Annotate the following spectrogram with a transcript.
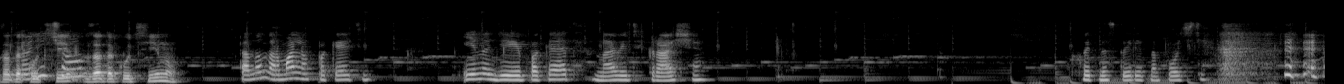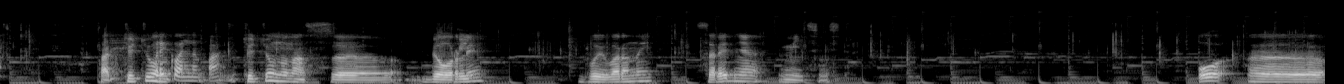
за Ну, таку, ці... за таку ціну Та ну нормально в пакеті. Іноді пакет навіть краще. хоч не стирять на почті. Так, тютюн. Прикольно пахне. Тютюн у нас е, бьорлі, виварений, середня міцність. По е,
